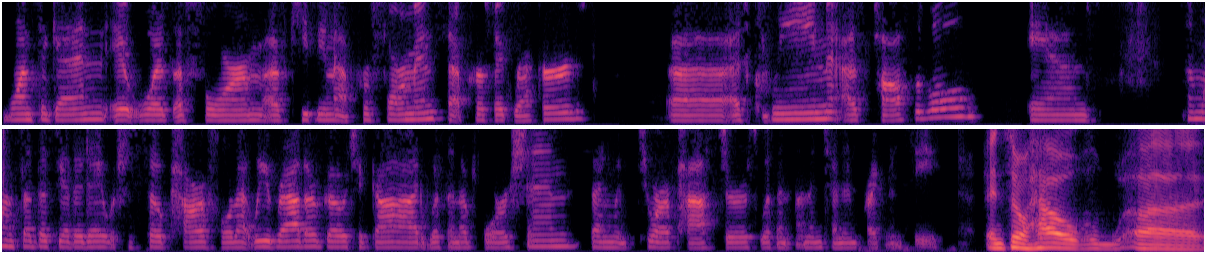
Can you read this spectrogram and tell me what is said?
once again it was a form of keeping that performance that perfect record uh, as clean as possible. And someone said this the other day which was so powerful that we'd rather go to god with an abortion than to our pastors with an unintended pregnancy and so how uh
